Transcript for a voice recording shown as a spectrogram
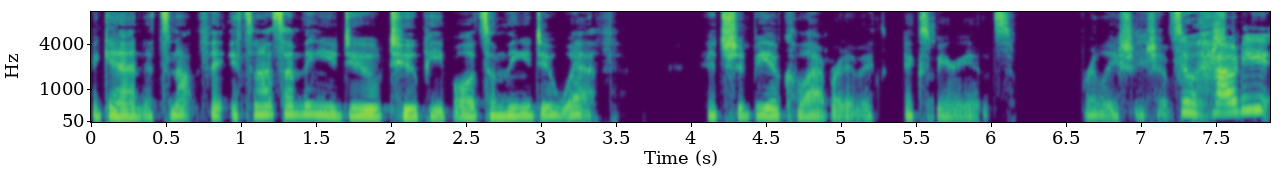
again, it's not th- it's not something you do to people, it's something you do with. It should be a collaborative ex- experience. Relationship So first. how do you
